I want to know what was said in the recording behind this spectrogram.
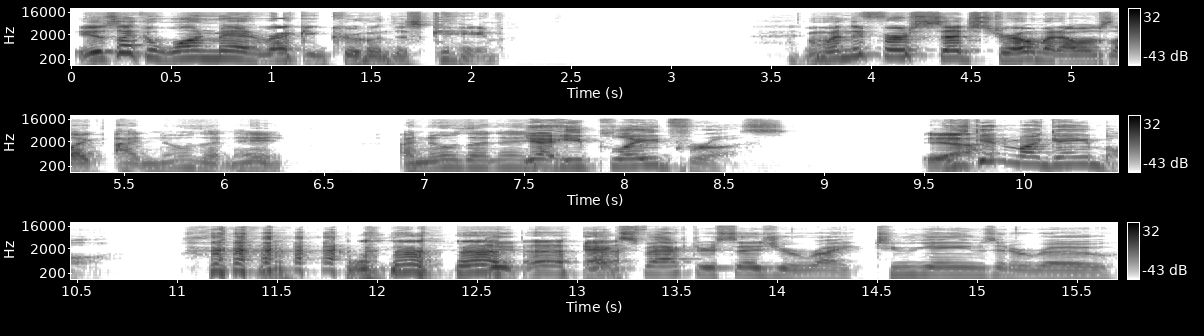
It was like a one man wrecking crew in this game. And when they first said Stroman, I was like, I know that name. I know that name. yeah, he played for us. yeah. He's getting my game ball. Dude, X Factor says you're right. Two games in a row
